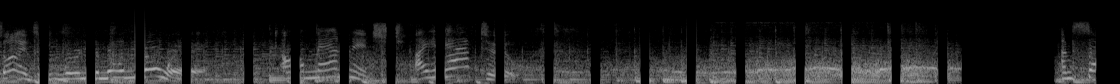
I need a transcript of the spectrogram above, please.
Besides, we're in the middle of nowhere. I'll manage. I have to. I'm sorry.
